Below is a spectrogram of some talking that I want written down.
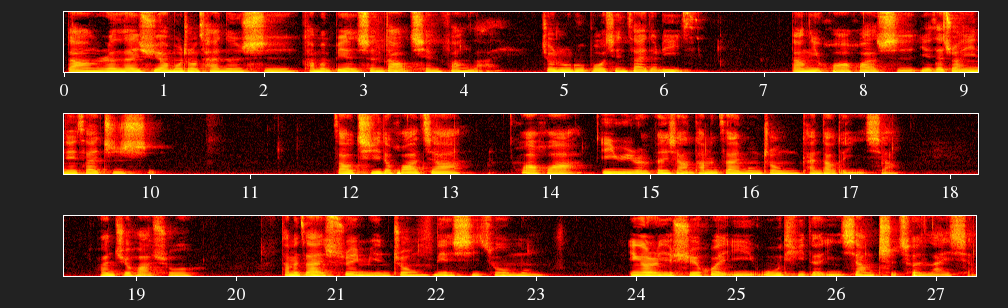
当人类需要某种才能时，他们便伸到前方来，就如鲁伯现在的例子。当你画画时，也在转移内在知识。早期的画家画画以与人分享他们在梦中看到的影像。换句话说。他们在睡眠中练习做梦，因而也学会以物体的影像尺寸来想。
